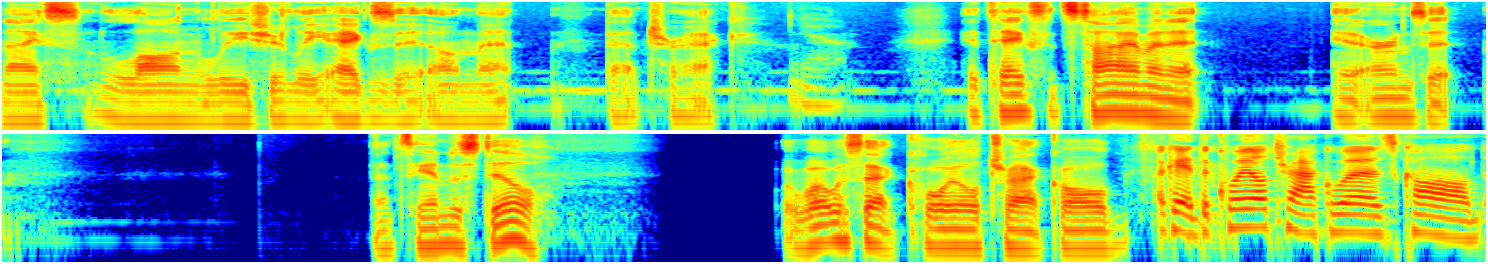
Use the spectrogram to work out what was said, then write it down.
nice, long, leisurely exit on that that track. Yeah. It takes its time and it it earns it. That's the end of Still. What was that coil track called? Okay, the coil track was called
